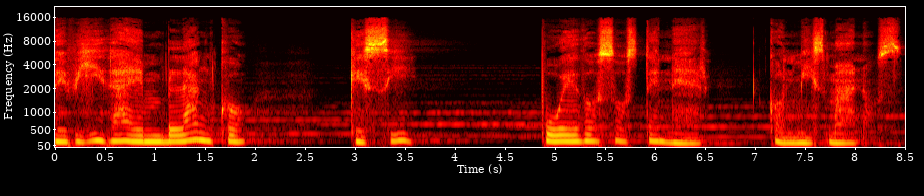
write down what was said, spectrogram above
de vida en blanco que sí puedo sostener con mis manos.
